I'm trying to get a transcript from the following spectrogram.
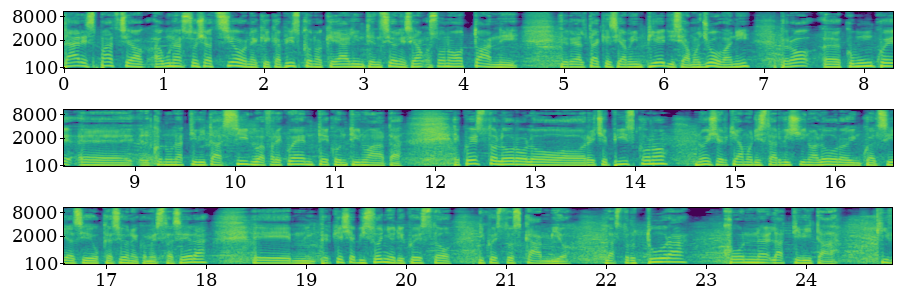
dare spazio a, un'associazione che capiscono che ha l'intenzione, sono otto anni in realtà che siamo in piedi, siamo giovani, però eh, comunque eh, con un'attività assidua, frequente, continuata e questo loro lo recepiscono, noi cerchiamo di star vicino a loro in qualsiasi occasione come stasera ehm, perché c'è bisogno di questo, di questo scambio, la struttura Nah con l'attività. Chi,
